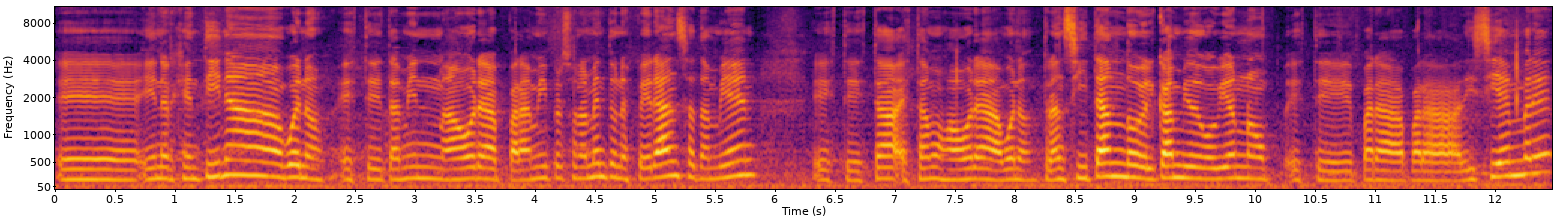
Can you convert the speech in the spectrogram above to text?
y en Argentina, bueno, este, también ahora para mí personalmente una esperanza también. Este, está, estamos ahora bueno, transitando el cambio de gobierno este, para, diciembre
